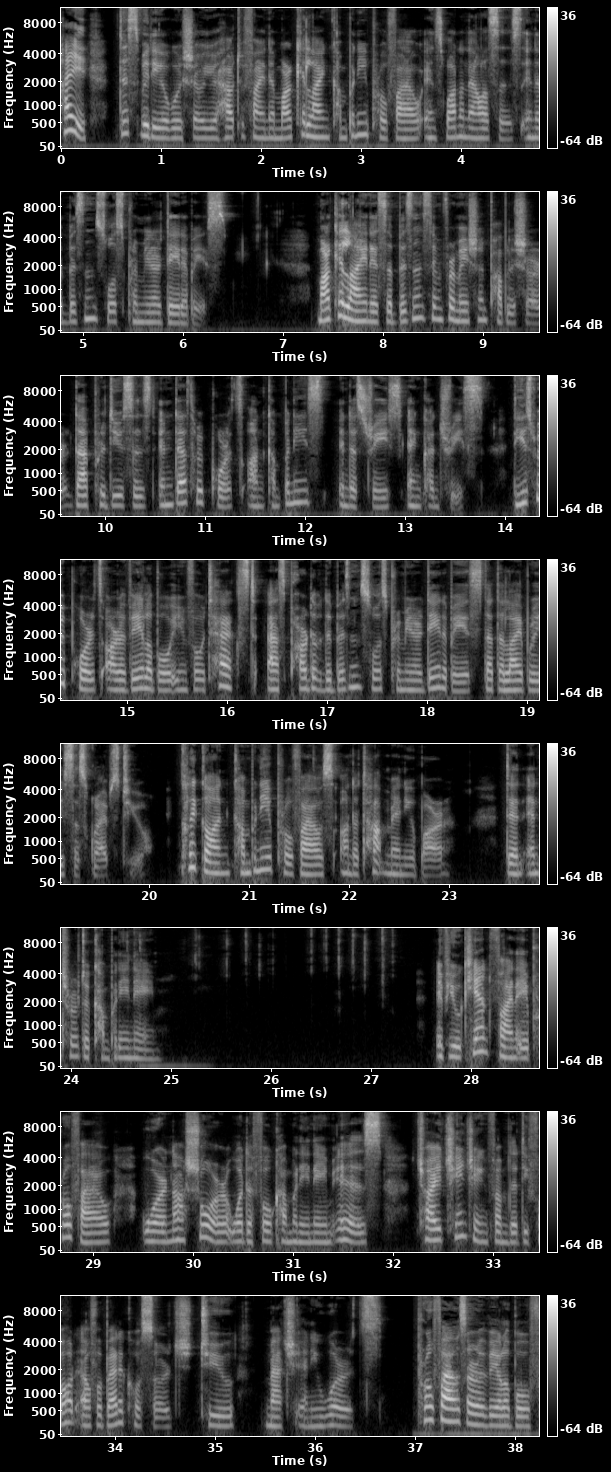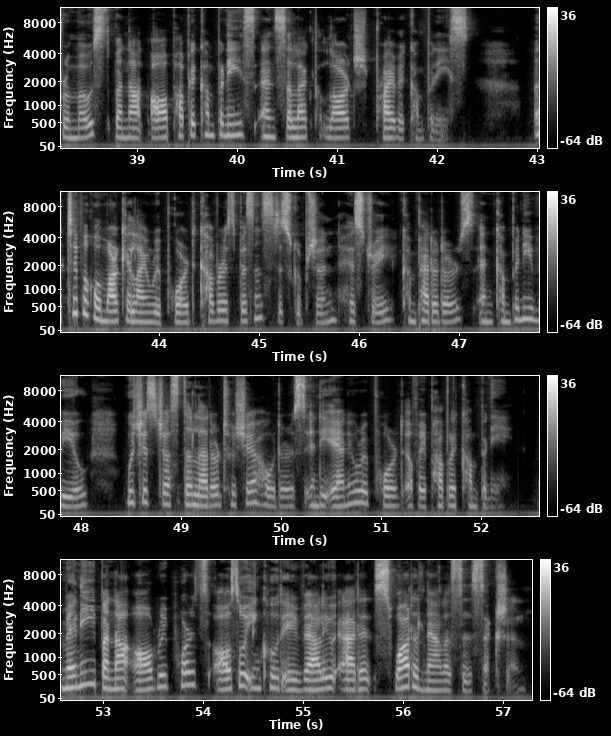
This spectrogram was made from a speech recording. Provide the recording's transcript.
Hi, this video will show you how to find a MarketLine company profile and SWOT analysis in the Business Source Premier database. MarketLine is a business information publisher that produces in-depth reports on companies, industries, and countries. These reports are available in full text as part of the Business Source Premier database that the library subscribes to. Click on Company Profiles on the top menu bar, then enter the company name. If you can't find a profile or not sure what the full company name is, try changing from the default alphabetical search to match any words. Profiles are available for most but not all public companies and select large private companies. A typical MarketLine report covers business description, history, competitors, and company view, which is just the letter to shareholders in the annual report of a public company. Many but not all reports also include a value-added SWOT analysis section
